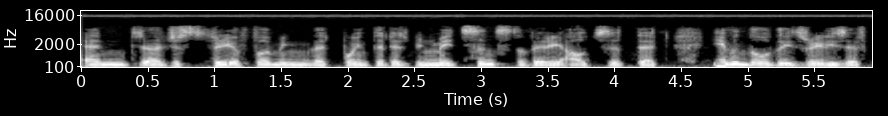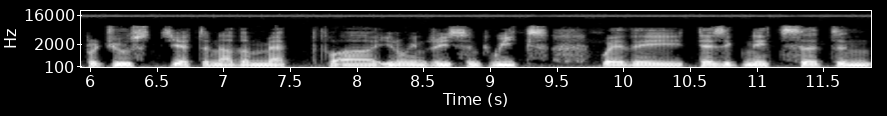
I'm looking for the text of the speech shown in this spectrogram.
And uh, just reaffirming that point that has been made since the very outset that even though the Israelis have produced yet another map uh, you know, in recent weeks where they designate certain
